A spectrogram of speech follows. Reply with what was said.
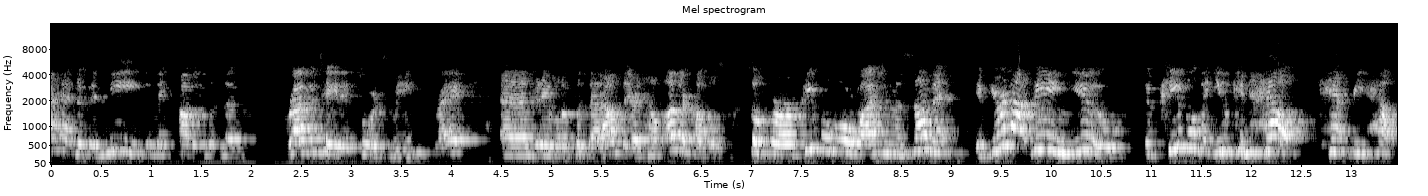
I hadn't have been me, then they probably wouldn't have gravitated towards me, right? And been able to put that out there and help other couples. So for people who are watching the summit, if you're not being you, the people that you can help can't be helped.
